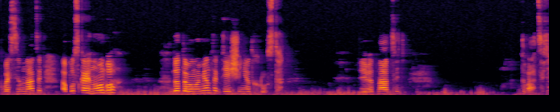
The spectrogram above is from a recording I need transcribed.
18. Опускай ногу до того момента, где еще нет хруста. 19, 20.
